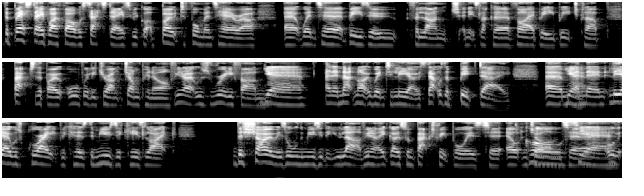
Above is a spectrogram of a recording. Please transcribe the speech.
the best day by far was saturday so we got a boat to formentera uh, went to bizu for lunch and it's like a vibey beach club back to the boat all really drunk jumping off you know it was really fun Yeah, and then that night we went to Lío's. That was a big day. Um, Yeah. And then Leo was great because the music is like, the show is all the music that you love. You know, it goes from Backstreet Boys to Elton Course, John to, yeah. all the,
